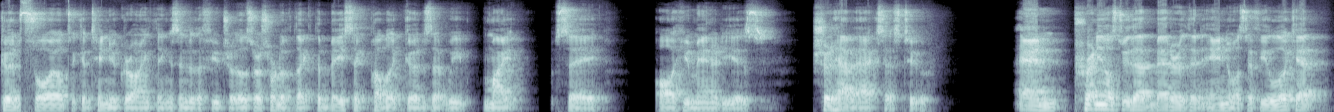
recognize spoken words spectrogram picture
good soil to continue growing things into the future. Those are sort of like the basic public goods that we might say all humanity is should have access to. And perennials do that better than annuals. If you look at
